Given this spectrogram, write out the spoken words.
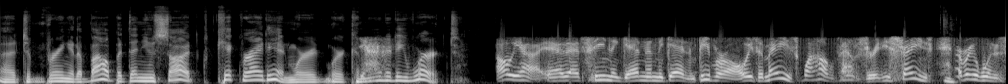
Uh, to bring it about, but then you saw it kick right in where where community yeah. worked. Oh yeah, and that's seen again and again, and people are always amazed. Wow, that was really strange. Everyone was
